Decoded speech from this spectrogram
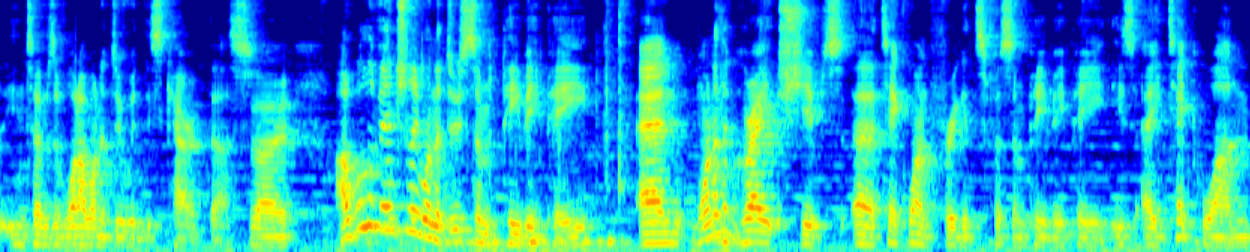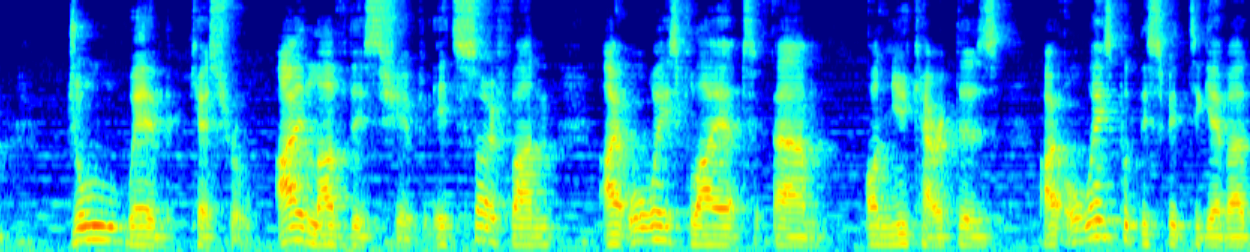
in terms of what I want to do with this character. So I will eventually want to do some PvP, and one of the great ships, uh, Tech 1 frigates for some PvP, is a Tech 1 Dual Web Kestrel. I love this ship. It's so fun. I always fly it um, on new characters. I always put this fit together,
